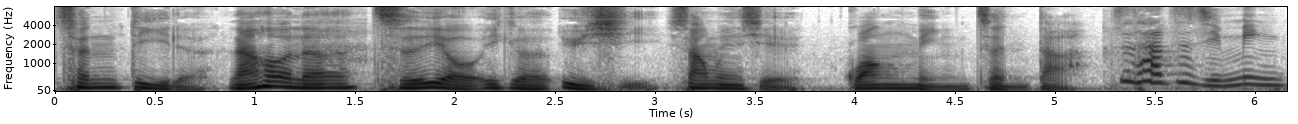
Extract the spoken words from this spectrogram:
称帝了，然后呢，持有一个玉玺，上面写“光明正大”，是他自己命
